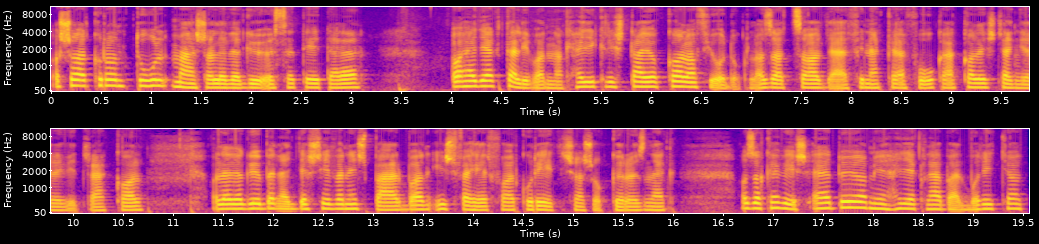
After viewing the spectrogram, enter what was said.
A sarkoron túl más a levegő összetétele. A hegyek teli vannak hegyi kristályokkal, a fjordok lazacsal, delfinekkel, fókákkal és tengeri vidrákkal. A levegőben egyeséven és párban is fehér farkú rétisasok köröznek. Az a kevés erdő, ami a hegyek lábát borítja,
